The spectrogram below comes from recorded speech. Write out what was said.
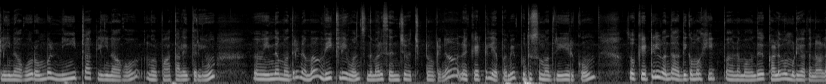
க்ளீன் ஆகும். ரொம்ப நீட்டாக க்ளீன் ஆகும். உங்களுக்கு பார்த்தாலே தெரியும். இந்த மாதிரி நம்ம வீக்லி ஒன்ஸ் இந்த மாதிரி செஞ்சு வச்சுக்கிட்டோம் அப்படின்னா கெட்டில் எப்போவுமே புதுசு மாதிரியே இருக்கும். ஸோ கெட்டில் வந்து அதிகமாக ஹீட் நம்ம வந்து கழுவ முடியாதனால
